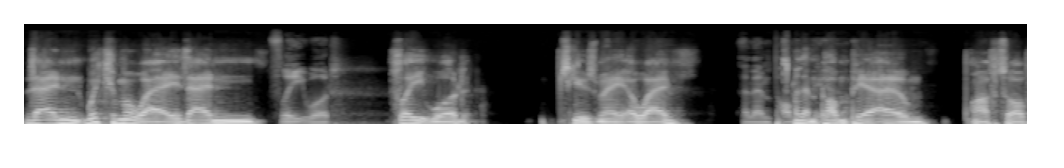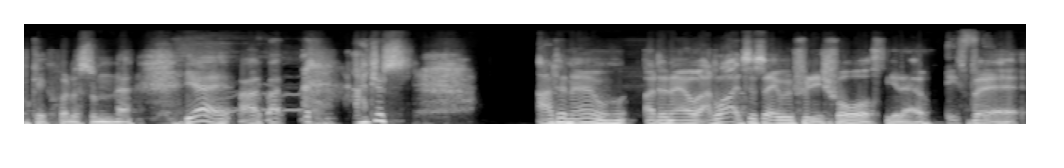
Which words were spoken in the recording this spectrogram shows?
Then Wycombe away. Then Fleetwood. Fleetwood, excuse me, away. And then Pompey. And then Pompey at home. Half twelve kick on a Sunday. Yeah, I, I, I just. I don't know. I don't know. I'd like to say we finished fourth, you know. It's but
